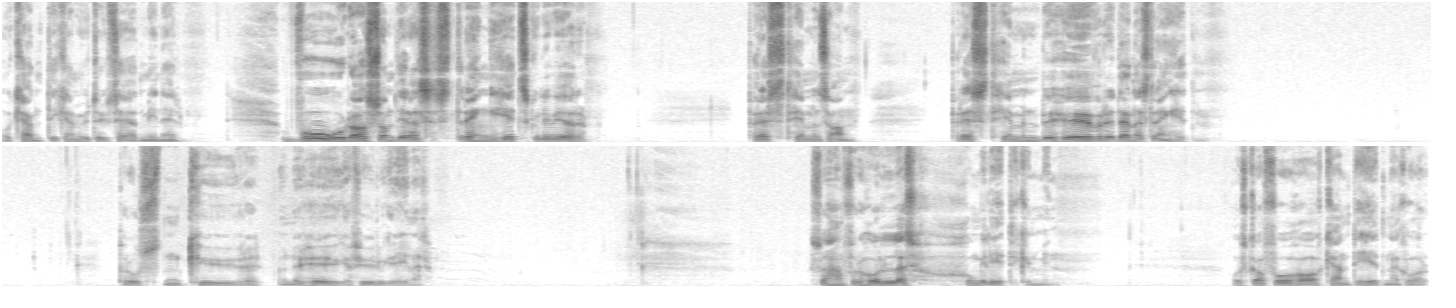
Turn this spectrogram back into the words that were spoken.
Och kantig kan vi tryggt säga att min är. Vårda oss om deras stränghet skulle vi göra. Prästhemmen, sa han. Prästhemmen behöver denna strängheten. Prosten kurer under höga furugrenar. Så han får hållas homiletiken min och ska få ha kantigheterna kvar.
